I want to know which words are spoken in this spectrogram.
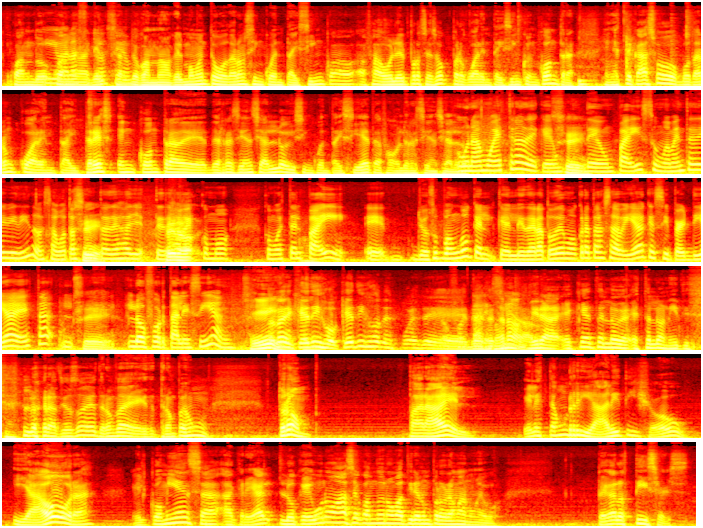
cuando, iba cuando, en aquel, exacto, cuando en aquel momento votaron 55 a, a favor del proceso, pero 45 en contra. En este caso votaron 43 en contra de, de residenciarlo y 57 a favor de residenciarlo. Una muestra de que un- Sí. de un país sumamente dividido. Esa votación Sí. te deja, te Pero- deja ver cómo, cómo está el país. Eh, yo supongo que el, que el liderato demócrata sabía que si perdía esta, Sí. lo fortalecían. sí. Bueno, ¿Y qué dijo? ¿Qué dijo después de, fortaleció. Bueno, mira, es que esto es lo, esto es lo nítido, lo gracioso de Trump. eh, Trump es un. Trump, para él, él está en un reality show. Y ahora él comienza a crear lo que uno hace cuando uno va a tirar un programa nuevo. Pega los teasers.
